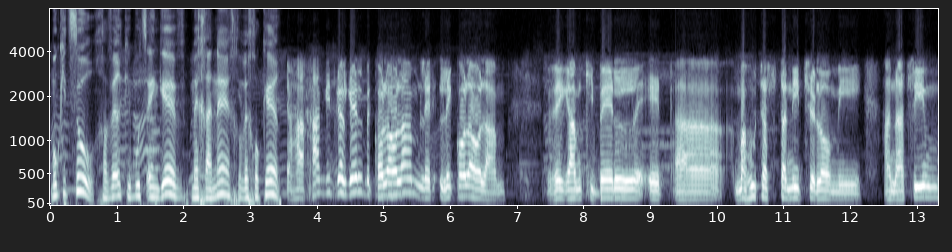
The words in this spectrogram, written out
מוקי צור, חבר קיבוץ עין גב, מחנך וחוקר. החג התגלגל בכל העולם, לכל העולם. וגם קיבל את המהות השטנית שלו מהנאצים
